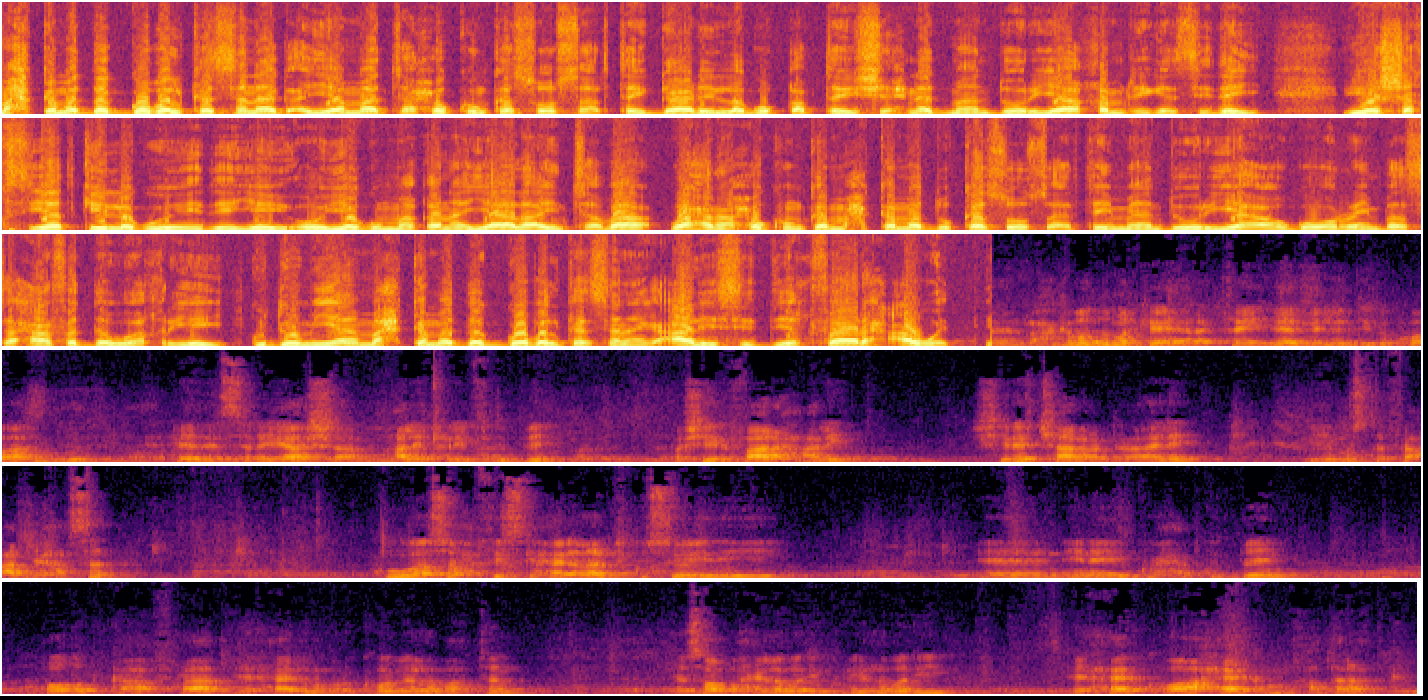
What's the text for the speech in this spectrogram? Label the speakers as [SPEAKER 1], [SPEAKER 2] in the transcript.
[SPEAKER 1] maxkamadda gobolka sanaag ayaa maanta xukun ka soo saartay gaadhi lagu qabtay shixnad maandooriyaha khamriga siday iyo shakhsiyaadkii lagu eedeeyey oo iyagu maqanayaala intaba. Waxaana xukunka maxkamaddu ka soo saartay maandooriyaha ugu horreynba saxaafadda u akhriyey. Guddoomiyaha maxkamadda gobolka sanaag cali sidiiq faarax cawed
[SPEAKER 2] maxkamaddu markii ay aragtay eedda lidiga ku ah eedaysanayaasha cali khaliif dubbe bashiir faarax cali shire jaamac ducaale iyo mustafa cabdi xasan kuwaasoo xafiiska xeeralaalta ku soo eedeeyey inay ku xadgudbeen qodobka afraad ee xeer lambar koob iyo labaatan ee soo baxay labadii kun iyo labadii ee xeerka oo ah xeerka mukhadaraadka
